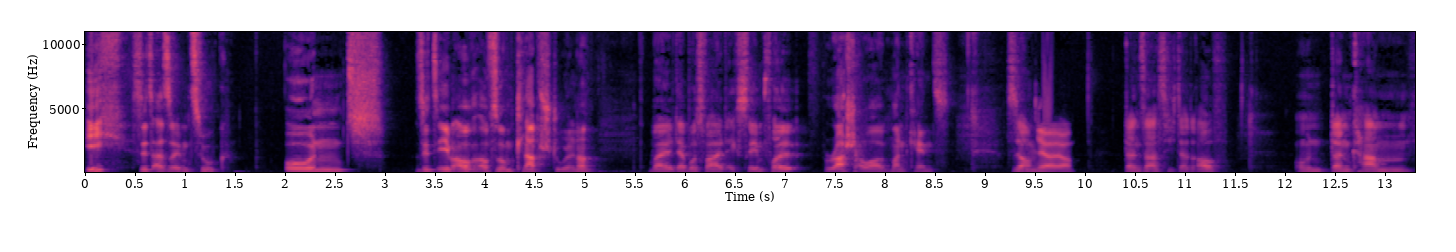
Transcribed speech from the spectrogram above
Ich sitze also im Zug und sitze eben auch auf so einem Klappstuhl, ne? Weil der Bus war halt extrem voll. Rush Hour, man kennt's. So. Ja, ja. Dann saß ich da drauf und dann kam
